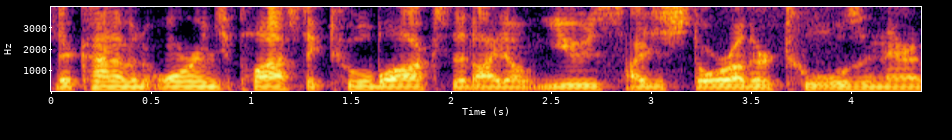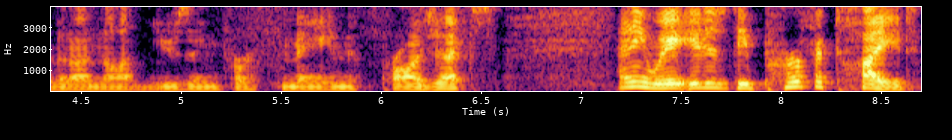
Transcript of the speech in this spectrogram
They're kind of an orange plastic toolbox that I don't use. I just store other tools in there that I'm not using for main projects. Anyway, it is the perfect height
